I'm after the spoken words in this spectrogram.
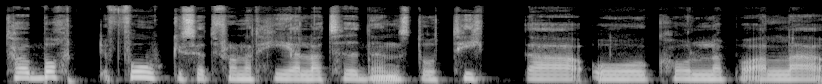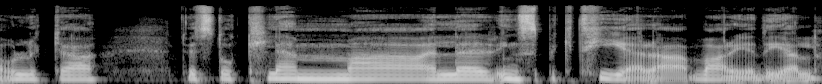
ta bort fokuset från att hela tiden stå och titta och kolla på alla olika, du vet, stå och klämma eller inspektera varje del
